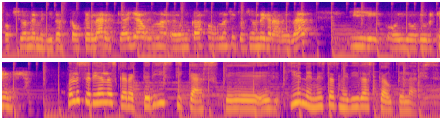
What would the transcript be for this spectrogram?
adopción de medidas cautelares, que haya una, un caso, una situación de gravedad y, o de urgencia. ¿Cuáles serían las características que tienen estas medidas cautelares?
